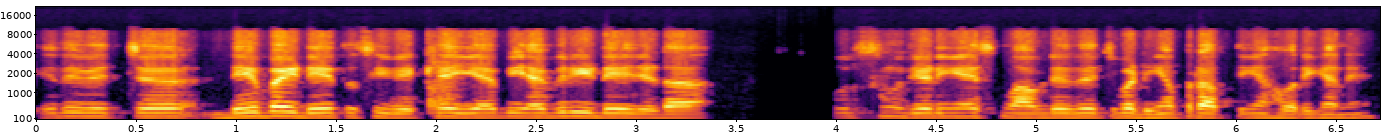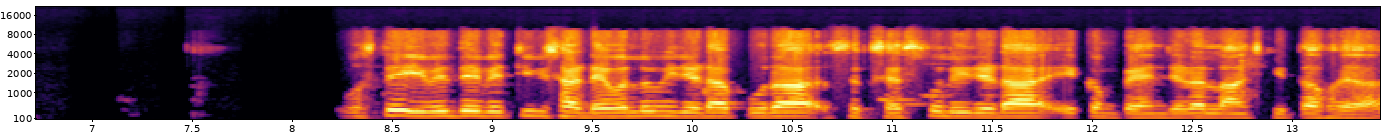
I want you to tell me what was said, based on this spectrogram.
ਇਹਦੇ ਵਿੱਚ ਡੇ ਬਾਈ ਡੇ ਤੁਸੀਂ ਵੇਖਿਆ ਹੀ ਹੈ ਵੀ ਐਵਰੀ ਡੇ ਜਿਹੜਾ ਪੁਲਿਸ ਨੂੰ ਜਿਹੜੀਆਂ ਇਸ ਮਾਮਲੇ ਦੇ ਵਿੱਚ ਵੱਡੀਆਂ ਪ੍ਰਾਪਤੀਆਂ ਹੋ ਰਹੀਆਂ ਨੇ, ਉਸ ਦੇ ਇਵੇਂ ਦੇ ਵਿੱਚ ਵੀ ਸਾਡੇ ਵੱਲੋਂ ਵੀ ਜਿਹੜਾ ਪੂਰਾ ਸਕਸੈਸਫੁਲੀ ਜਿਹੜਾ ਇਹ ਕੈਂਪੇਨ ਜਿਹੜਾ ਲਾਂਚ ਕੀਤਾ ਹੋਇਆ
